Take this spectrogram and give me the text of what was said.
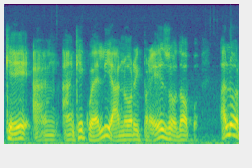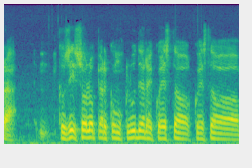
che an anche quelli hanno ripreso dopo. Allora, così solo per concludere questo, questo,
